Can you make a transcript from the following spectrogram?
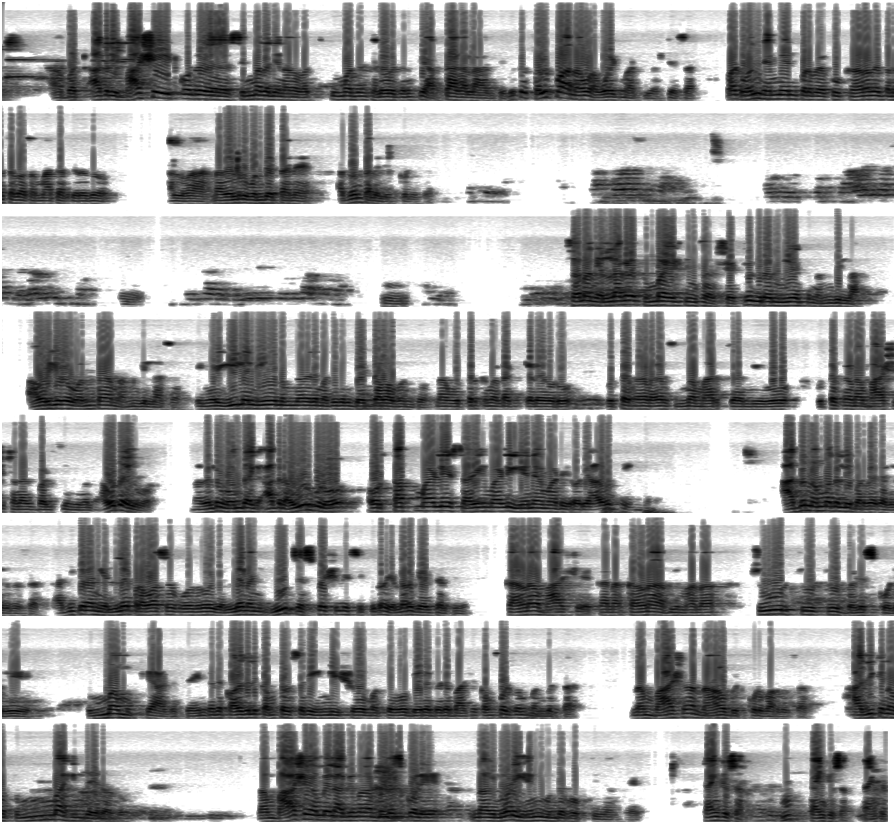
ಬಟ್ ಆದ್ರೆ ಭಾಷೆ ಇಟ್ಕೊಂಡ್ರೆ ಸಿನಿಮಾದಲ್ಲಿ ನಾವು ತುಂಬಾ ಜನ ಕೆಲವರು ಜನಕ್ಕೆ ಅರ್ಥ ಆಗಲ್ಲ ಅಂತ ಹೇಳ್ಬಿಟ್ಟು ಸ್ವಲ್ಪ ನಾವು ಅವಾಯ್ಡ್ ಮಾಡ್ತೀವಿ ಅಷ್ಟೇ ಸರ್. ಬಟ್ ಒಂದ್ ಹೆಮ್ಮೆ ಏನ್ ಪಡ್ಬೇಕು? ಕನ್ನಡನೇ ತನಸಲ್ವಾ ಸರ್ ಮಾತಾಡ್ತಿರೋದು? ಅಲ್ವಾ? ನಾವೆಲ್ಲರೂ ಒಂದೇ ತಾನೆ. ಅದೊಂದು ತಲೆ ಇಟ್ಕೊಳ್ಳಿ ಸರ್ ಹ್ಮ್. ಸರ್, ನಾನು ಎಲ್ಲಾ ಕಡೆ ತುಂಬಾ ಹೇಳ್ತೀನಿ ಸರ್ ಶೆಟ್ರಿಗಿರೋ ನಿಯತ್ತು ನಮ್ಗಿಲ್ಲ. ಅವ್ರಿಗಿರೋ ಒಂದ ನಮ್ಗಿಲ್ಲ ಸರ್. ಈಗ ಈಗ ನೀವು ನಮ್ಮ ಮಧ್ಯದಲ್ಲಿ ಭೇದಭಾವ ಬಂತು. ನಾವು ಉತ್ತರ ಕರ್ನಾಟಕ ಕಡೆಯವರು, ಉತ್ತರ ಕನ್ನಡ ಸಿನಿಮಾ ಮಾಡ್ತೀರ ನೀವು, ಉತ್ತರ ಕನ್ನಡ ಭಾಷೆ ಚೆನ್ನಾಗಿ ಬಳಸಿ ನೀವು ಅಂತ ಹೌದಾ ಇಲ್ವೋ? ನಾವೆಲ್ಲರೂ ಒಂದಾಗಿ, ಆದ್ರೆ ಅವ್ರುಗಳು ಅವ್ರು ತಪ್ಪು ಮಾಡ್ಲಿ, ಸರಿ ಮಾಡ್ಲಿ, ಏನೇ ಮಾಡಿ ಅವ್ರು ಯಾವತ್ತೂ ಹಿಂಗೆ. ಅದು ನಮ್ಮದಲ್ಲಿ ಬರ್ಬೇಕಾಗಿರುತ್ತೆ ಸರ್. ಅದಕ್ಕೆ ನಾನು ಎಲ್ಲೇ ಪ್ರವಾಸಕ್ಕೆ ಹೋದ್ರು, ಎಲ್ಲೇ ನಂಗೆ ಯೂತ್ ಎಸ್ಪೆಷಲಿ ಸಿಕ್ಕಿದ್ರು ಎಲ್ಲರಿಗೂ ಹೇಳ್ತಾ ಇರ್ತೀನಿ. ಕನ್ನಡ ಭಾಷೆ ಕನ್ನ ಕನ್ನಡ ಅಭಿಮಾನ ಚೂರ್ ಚೂರ್ ಚೂರ್ ಬೆಳೆಸ್ಕೊಳ್ಳಿ ತುಂಬಾ ಮುಖ್ಯ ಆಗುತ್ತೆ. ಯಾಕಂದ್ರೆ ಕಾಲೇಜಲ್ಲಿ ಕಂಪಲ್ಸರಿ ಇಂಗ್ಲಿಷು ಮತ್ತು ಬೇರೆ ಬೇರೆ ಭಾಷೆ ಕಂಫರ್ಟ್ ಝೋನ್ ಬಂದ್ಬಿಡ್ತಾರೆ. ನಮ್ಮ ಭಾಷೆನ ನಾವು ಬಿಟ್ಕೊಡ್ಬಾರ್ದು ಸರ್. ಅದಕ್ಕೆ ನಾವು ತುಂಬಾ ಹಿಂದೆ ಇರೋದು. ನಮ್ಮ ಭಾಷೆಯ ಮೇಲೆ ಅಭಿಮಾನ ಬೆಳೆಸ್ಕೊಳ್ಳಿ. ನಾವು ನೋಡಿ ಹೆಂಗ್ ಮುಂದೆ ಹೋಗ್ತೀವಿ ಅಂತ ಹೇಳಿ. Thank you sir hmm? Thank you sir thank you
